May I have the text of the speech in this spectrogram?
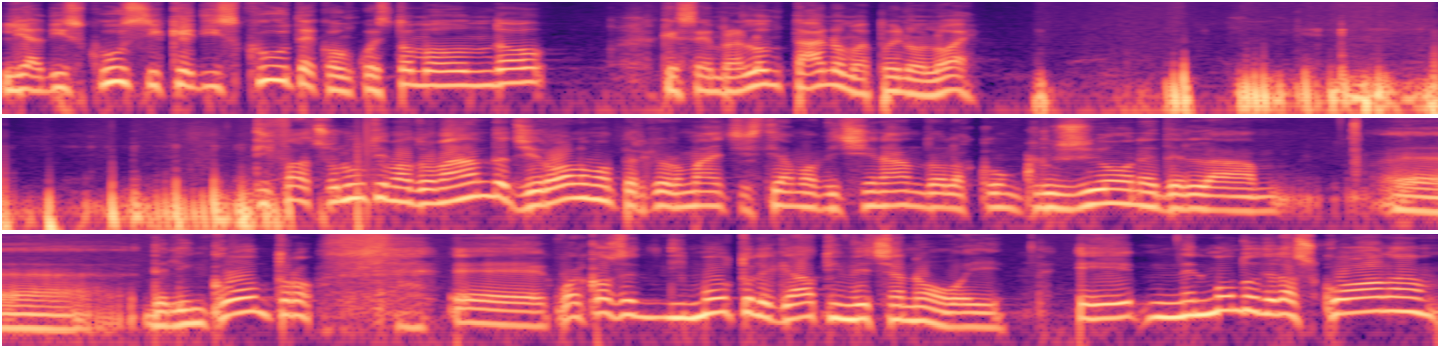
li ha discussi, che discute con questo mondo che sembra lontano ma poi non lo è. Ti faccio l'ultima domanda, Girolamo, perché ormai ci stiamo avvicinando alla conclusione della, eh, dell'incontro, eh, qualcosa di molto legato invece a noi. E nel mondo della scuola,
